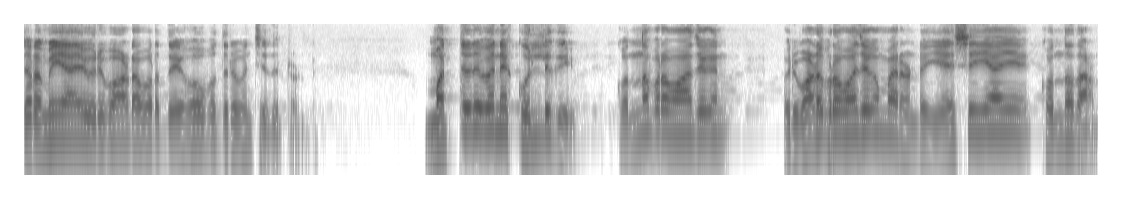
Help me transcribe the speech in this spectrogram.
ജെറമിയായ ഒരുപാട് അവർ ദേഹോപദ്രവം ചെയ്തിട്ടുണ്ട്. മറ്റൊരുവനെ കൊല്ലുകയും കൊന്ന പ്രവാചകൻ ഒരുപാട് പ്രവാചകന്മാരുണ്ട്. യേശയ്യായെ കൊന്നതാണ്.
